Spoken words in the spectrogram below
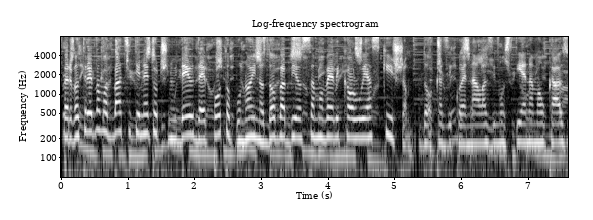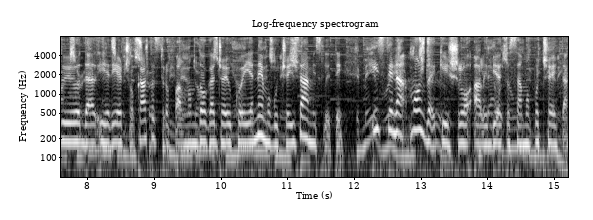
Prvo trebamo odbaciti netočnu ideju da je potop u nojno doba bio samo velika oluja s kišom. Dokazi koje nalazimo u stijenama ukazuju da je riječ o katastrofalnom događaju koji je nemoguće i zamisliti. Istina, možda je kišilo, ali bio je to samo početak.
